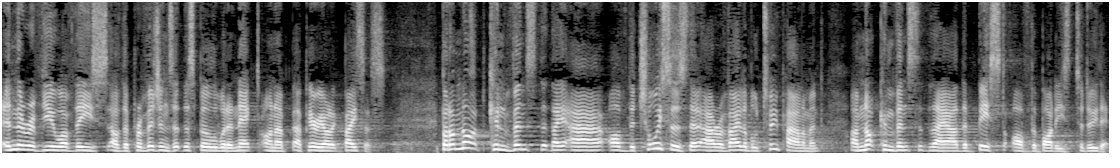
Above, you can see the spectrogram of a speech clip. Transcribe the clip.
in the review of, these, of the provisions that this bill would enact on a, a periodic basis. But I'm not convinced that they are, of the choices that are available to Parliament, I'm not convinced that they are the best of the bodies to do that.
